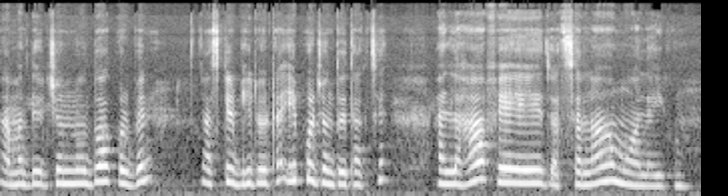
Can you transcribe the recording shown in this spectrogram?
আমাদের জন্য দোয়া করবেন। আজকের ভিডিওটা এ পর্যন্তই থাকছে। আল্লাহ হাফেজ। আসসালামু আলাইকুম।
